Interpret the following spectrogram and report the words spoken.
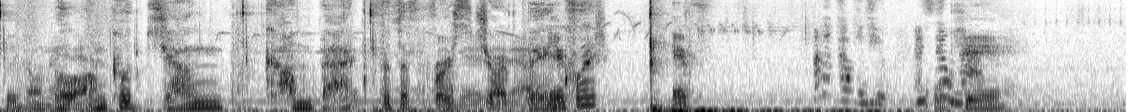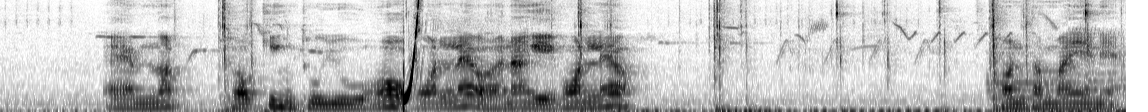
คือตรงไหน Will เนี่ย Uncle Chung come back for the first jar F banquet? F I'm talking to you. I โอ still เค have. am not talking to you โอ้ฮอนแล้วเหรอนางเอกฮอนแล้วฮอนทำไมอะเนี่ย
